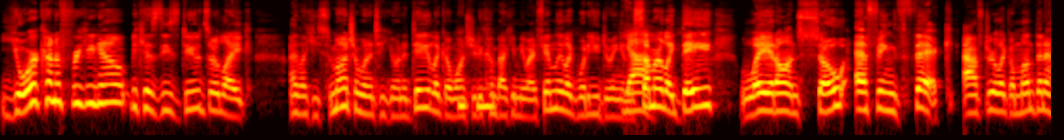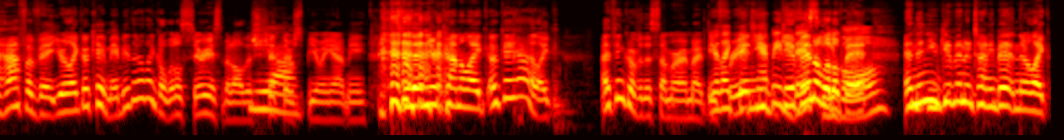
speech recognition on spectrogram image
you're kind of freaking out because these dudes are like. I like you so much. I want to take you on a date. Like, I want you to mm-hmm. come back and meet my family. Like, what are you doing in Yeah. the summer? Like, they lay it on so effing thick. After like a month and a half of it, you're like, okay, maybe they're like a little serious about all this shit they're spewing at me. So then you're kind of like, okay, yeah, like I think over the summer I might be You're like, free, they and can't you be give this in a little evil. bit, and then you give in a tiny bit, and they're like,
